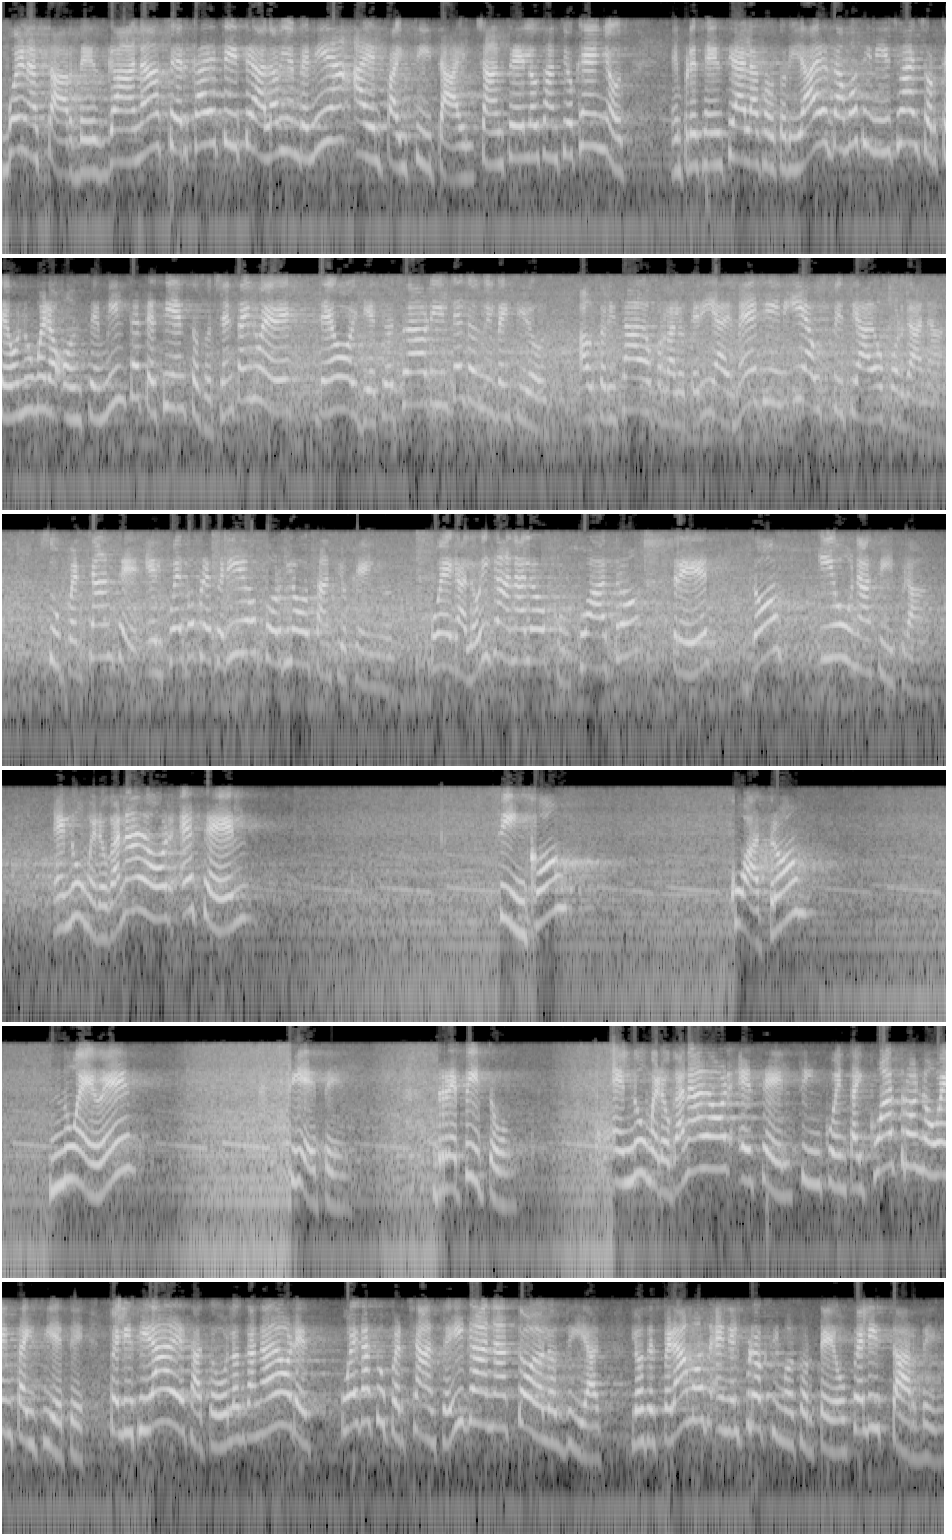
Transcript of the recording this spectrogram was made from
Buenas tardes. Gana cerca de ti te da la bienvenida a El Paisita, el chance de los antioqueños. En presencia de las autoridades damos inicio al sorteo número 11.789 de hoy, 18 de abril del 2022, autorizado por la Lotería de Medellín y auspiciado por Gana. Super Chance, el juego preferido por los antioqueños. Juégalo y gánalo con 4, 3, 2 y una cifra. El número ganador es el 5, 4, 9, 7. Repito, el número ganador es el 5497. Felicidades a todos los ganadores. Juega Super Chance y gana todos los días. Los esperamos en el próximo sorteo. Feliz tarde.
